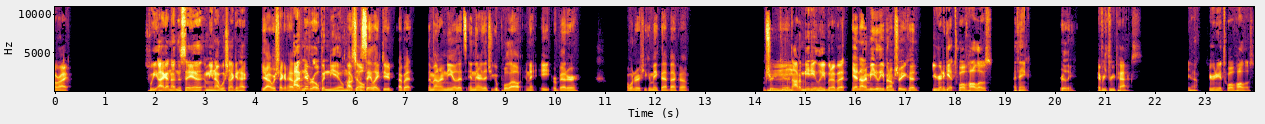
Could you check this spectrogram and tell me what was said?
All right sweet i got nothing to say i mean i wish i could have Yeah, I wish I could have. i've never opened neo myself. I was gonna say, like, dude, I bet the amount of Neo that's in there that you could pull out in an eight or better. I wonder if you can make that back up. I'm sure you Mm, could. not immediately but i bet yeah, not immediately, but I'm sure you could. you're gonna get 12 hollows i think Really. every three packs. Yeah, you're gonna get 12 hollows.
